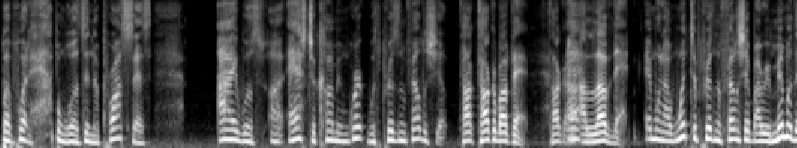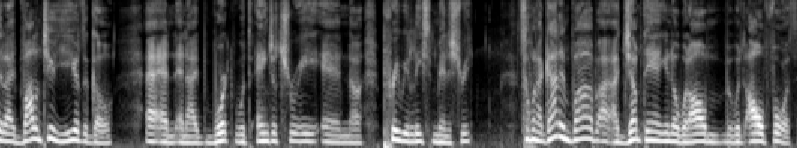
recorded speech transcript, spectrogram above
But what happened was in the process, I was uh, asked to come and work with Prison Fellowship. Talk talk about that. Talk. I, I love that. And when I went to Prison Fellowship, I remember that I volunteered years ago, and and I worked with Angel Tree and uh, pre-release ministry. So when I got involved, I, I jumped in, you know, with all with all force.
